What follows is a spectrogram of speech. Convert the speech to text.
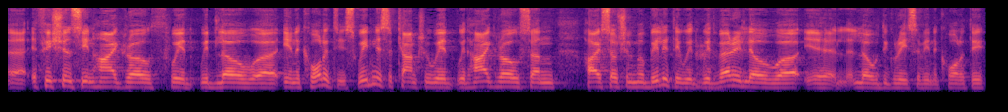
uh, efficiency and high growth with, with low uh, inequality. Sweden is a country with, with high growth and high social mobility with, with very low, uh, uh low degrees of inequality.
